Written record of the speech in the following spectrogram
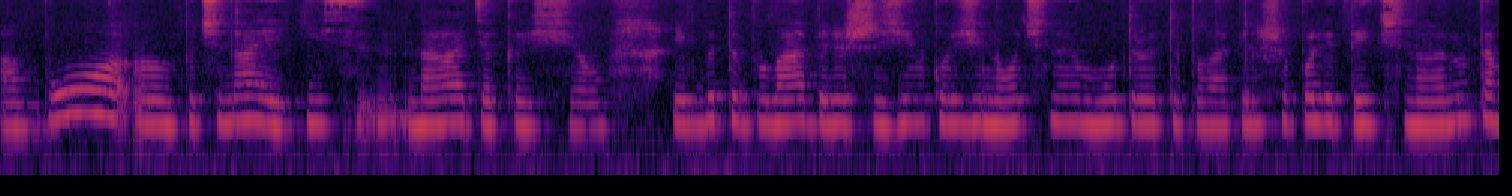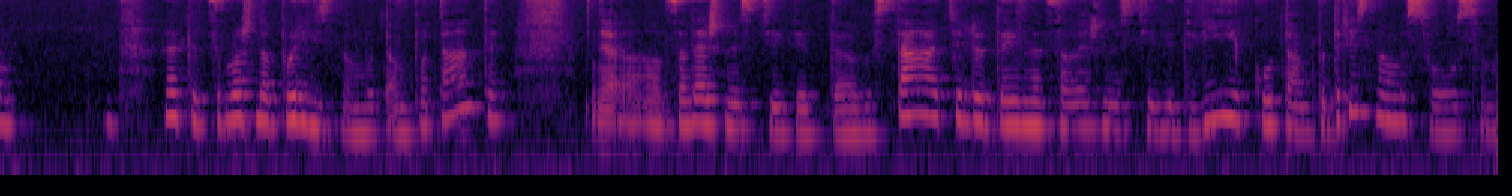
або е, починає якісь натяки, що якби ти була більш жінкою жіночною, мудрою, ти була більше політичною. ну там Знаєте, це можна по-різному там подати, е, в залежності від е, статі людини, в залежності від віку, там під різними соусами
